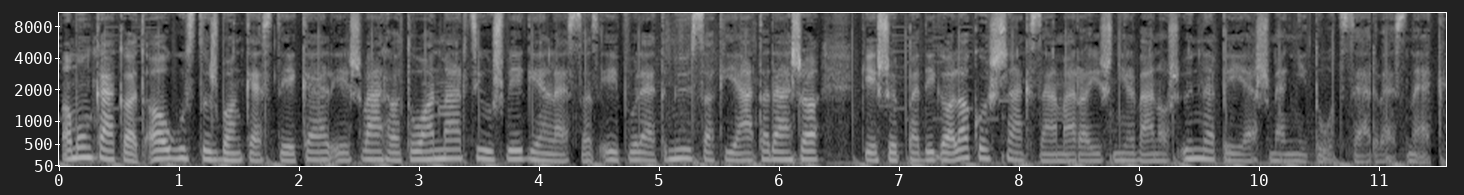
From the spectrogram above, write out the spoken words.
A munkákat augusztusban kezdték el, és várhatóan március végén lesz az épület műszaki átadása, később pedig a lakosság számára is nyilvános ünnepélyes megnyitót szerveznek.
